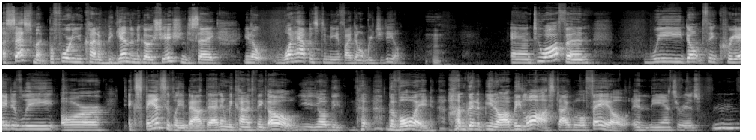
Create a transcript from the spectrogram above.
assessment before you kind of begin the negotiation to say, you know, what happens to me if I don't reach a deal? Mm-hmm. And too often we don't think creatively or expansively about that and we kind of think oh you know the the void i'm going to you know i'll be lost i will fail and the answer is mm,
